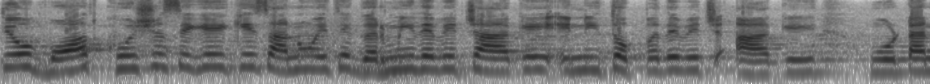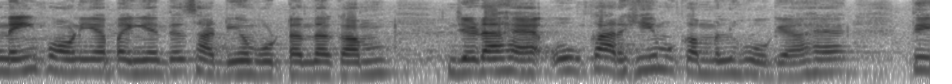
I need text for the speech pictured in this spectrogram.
ਤੇ ਉਹ ਬਹੁਤ ਖੁਸ਼ ਸੀਗੇ ਕਿ ਸਾਨੂੰ ਇੱਥੇ ਗਰਮੀ ਦੇ ਵਿੱਚ ਆ ਕੇ, ਇੰਨੀ ਧੁੱਪ ਦੇ ਵਿੱਚ ਆ ਕੇ ਵੋਟਾਂ ਨਹੀਂ ਪਾਉਣੀਆਂ ਪਈਆਂ ਤੇ ਸਾਡੀਆਂ ਵੋਟਾਂ ਦਾ ਕੰਮ ਜਿਹੜਾ ਹੈ ਉਹ ਘਰ ਹੀ ਮੁਕੰਮਲ ਹੋ ਗਿਆ ਹੈ ਤੇ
